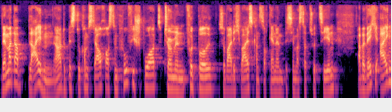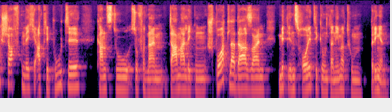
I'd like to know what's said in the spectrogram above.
wenn wir da bleiben, ja, du bist, du kommst ja auch aus dem Profisport, German Football, soweit ich weiß, kannst auch gerne ein bisschen was dazu erzählen. Aber welche Eigenschaften, welche Attribute kannst du so von deinem damaligen Sportler-Dasein mit ins heutige Unternehmertum bringen?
